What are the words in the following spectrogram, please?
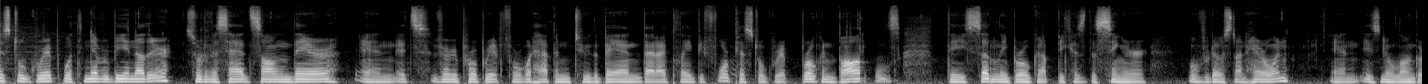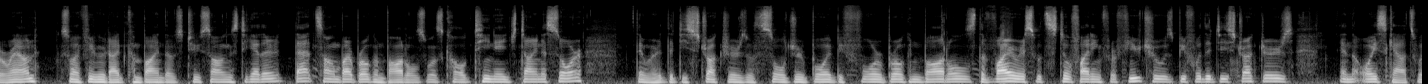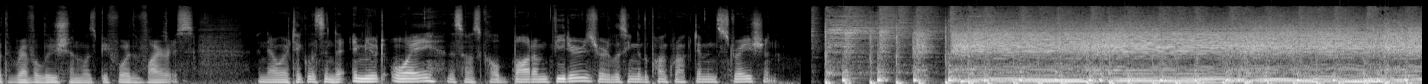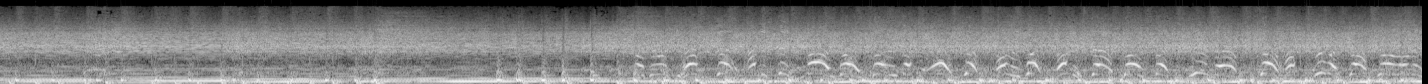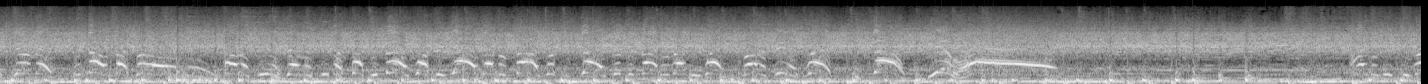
Pistol Grip with Never Be Another. Sort of a sad song there, and it's very appropriate for what happened to the band that I played before Pistol Grip, Broken Bottles. They suddenly broke up because the singer overdosed on heroin and is no longer around. So I figured I'd combine those two songs together. That song by Broken Bottles was called Teenage Dinosaur. There were the Destructors with Soldier Boy before Broken Bottles. The Virus with Still Fighting for Future was before the Destructors. And the Oi Scouts with Revolution was before the Virus. And now we're going to take a listen to Immute Oi. This song's called Bottom Feeders. You're listening to the punk rock demonstration.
